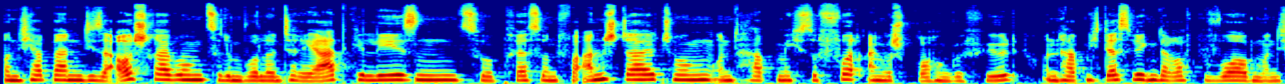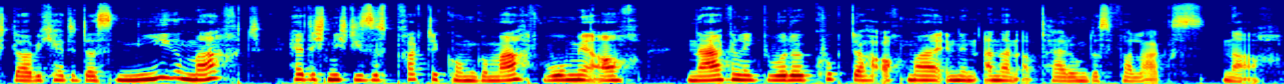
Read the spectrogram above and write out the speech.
Und ich habe dann diese Ausschreibung zu dem Volontariat gelesen, zur Presse und Veranstaltung und habe mich sofort angesprochen gefühlt und habe mich deswegen darauf beworben. Und ich glaube, ich hätte das nie gemacht, hätte ich nicht dieses Praktikum gemacht, wo mir auch nahegelegt wurde, guck doch auch mal in den anderen Abteilungen des Verlags nach.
